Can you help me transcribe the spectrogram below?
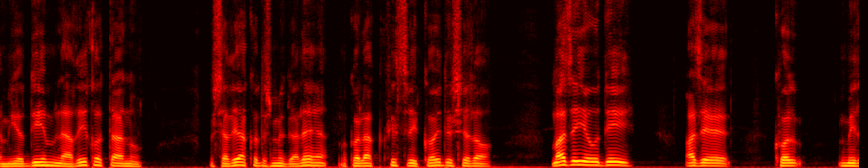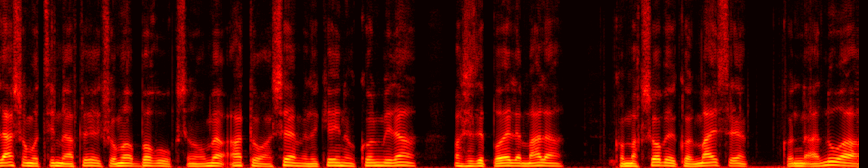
הם יודעים להעריך אותנו. ושארי הקודש מגלה בכל הכיסוי קוידש שלו. מה זה יהודי? מה זה כל מילה שהוא מוציא מהפה, כשהוא אומר ברוך, כשהוא אומר עטו, השם, אלוקינו, כל מילה, מה שזה פועל למעלה, כל מחשובת, כל מייסה, כל נענוע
